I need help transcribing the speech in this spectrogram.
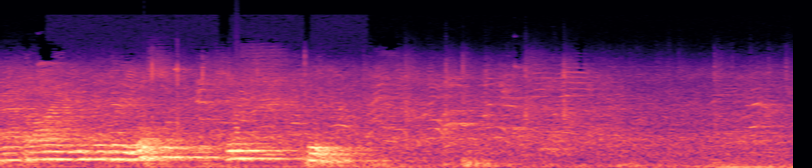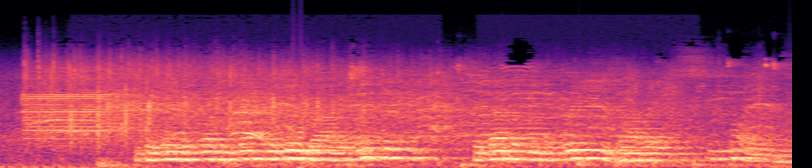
At the line, Avery Wilson, shooting two. Number three, by Small.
